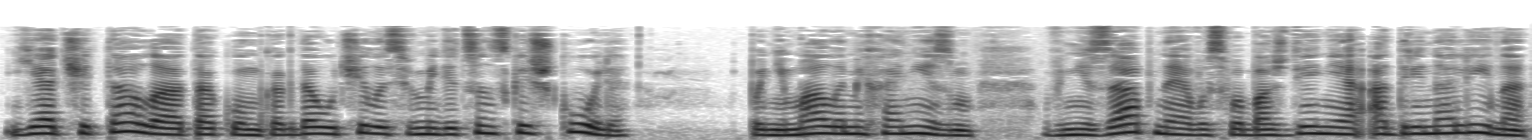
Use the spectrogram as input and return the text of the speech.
Я читала о таком, когда училась в медицинской школе понимала механизм, внезапное высвобождение адреналина,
